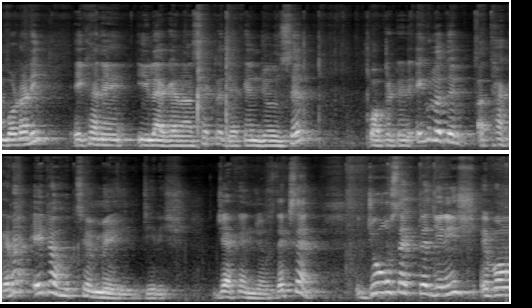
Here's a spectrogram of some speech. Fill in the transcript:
এম্বয়ডারি এখানে ই লাগানো আছে একটা জ্যাক অ্যান্ড জোন্সের পকেটের এগুলোতে থাকে না, এটা হচ্ছে মেইন জিনিস। জ্যাক অ্যান্ড জোন্স দেখছেন? জোস একটা জিনিস এবং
